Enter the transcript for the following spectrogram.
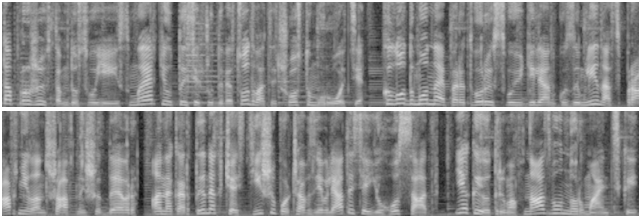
та прожив там до своєї смерті у 1926 році. Клод Моне перетворив свою ділянку землі на справжній ландшафтний шедевр. А на картинах частіше почав з'являтися його сад, який отримав назву Нормандський.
